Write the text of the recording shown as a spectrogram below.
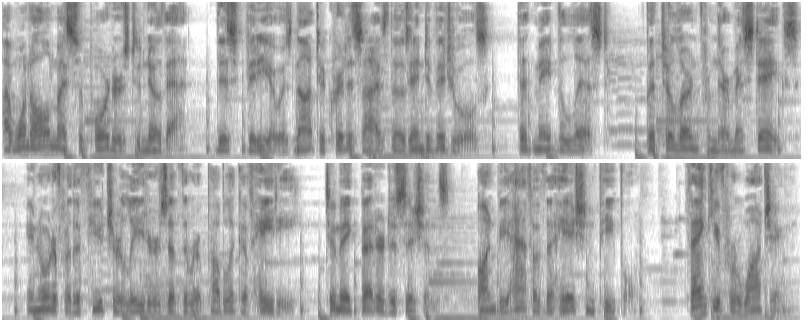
I want all my supporters to know that, this video is not to criticize those individuals, that made the list, but to learn from their mistakes, in order for the future leaders of the Republic of Haiti, to make better decisions, on behalf of the Haitian people. Thank you for watching.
